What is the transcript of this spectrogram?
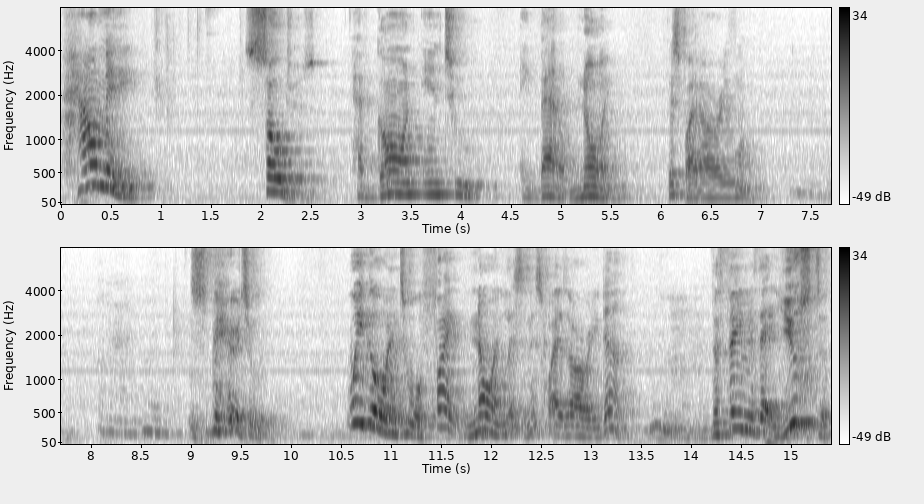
How many soldiers have gone into a battle knowing this fight I already won? Mm-hmm. Spiritually. We go into a fight knowing, listen, this fight is already done. Mm-hmm. The things that used to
